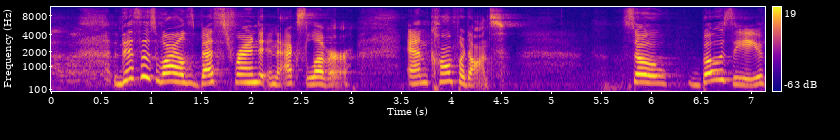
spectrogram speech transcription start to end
this is Wilde's best friend and ex lover and confidant. So Bosie,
